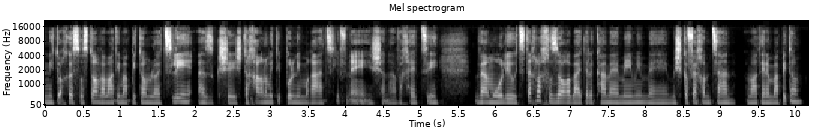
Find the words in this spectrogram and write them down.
ניתוח גסטרוסטום ואמרתי מה פתאום לא אצלי אז כשהשתחררנו מטיפול נמרץ לפני שנה וחצי ואמרו לי הוא יצטרך לחזור הביתה לכמה ימים עם אה, משקפי חמצן אמרתי להם מה פתאום.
